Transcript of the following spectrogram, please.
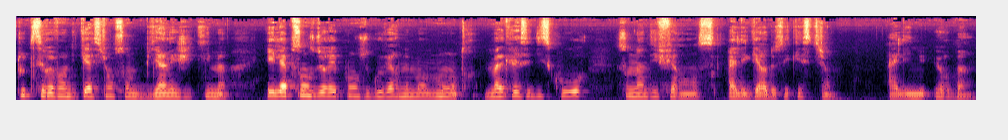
Toutes ces revendications sont bien légitimes et l'absence de réponse du gouvernement montre, malgré ses discours, son indifférence à l'égard de ces questions. Aline Urbain.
